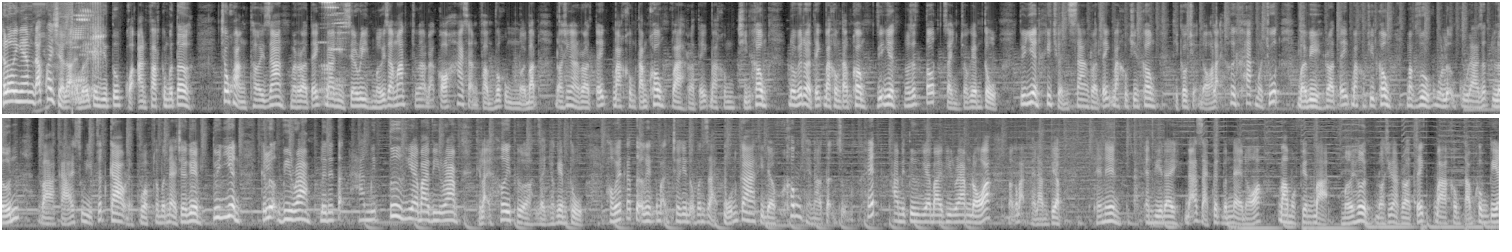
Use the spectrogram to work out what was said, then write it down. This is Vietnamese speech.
Hello anh em đã quay trở lại với kênh youtube của Alphard Computer trong khoảng thời gian mà RTX 3000 series mới ra mắt, chúng ta đã có hai sản phẩm vô cùng nổi bật, đó chính là RTX 3080 và RTX 3090. Đối với RTX 3080, dĩ nhiên nó rất tốt dành cho game tủ. Tuy nhiên khi chuyển sang RTX 3090 thì câu chuyện đó lại hơi khác một chút, bởi vì RTX 3090 mặc dù có một lượng CUDA rất lớn và cái xung nhịp rất cao để phù hợp cho vấn đề chơi game. Tuy nhiên, cái lượng VRAM lên đến tận 24GB VRAM thì lại hơi thừa dành cho game thủ hầu hết các tựa game các bạn chơi trên độ phân giải 4K thì đều không thể nào tận dụng hết 24GB VRAM đó mà các bạn phải làm việc. Thế nên, Nvidia đây đã giải quyết vấn đề đó bằng một phiên bản mới hơn, đó chính là RTX 3080 Ti,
